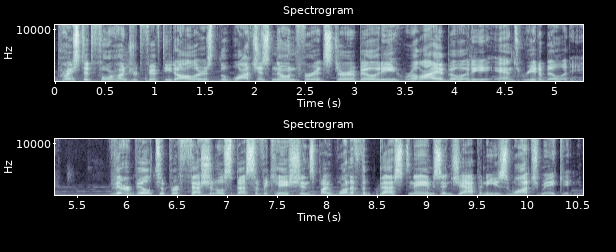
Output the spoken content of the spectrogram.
Priced at $450, the watch is known for its durability, reliability, and readability. They're built to professional specifications by one of the best names in Japanese watchmaking.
